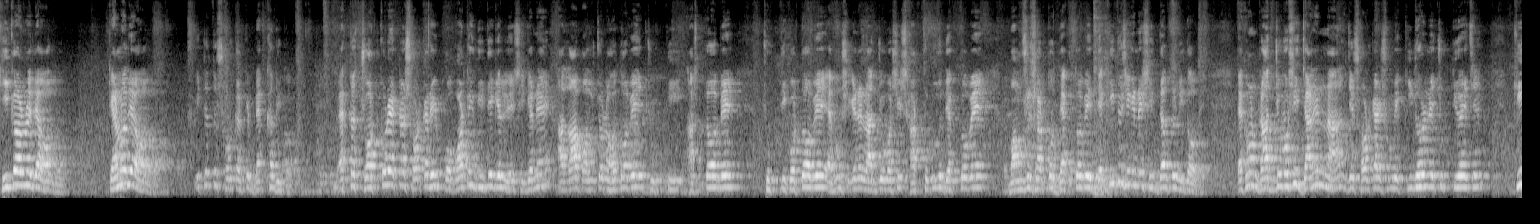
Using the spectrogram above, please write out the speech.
কী কারণে দেওয়া হলো? কেন দেওয়া হলো? এটা তো সরকারকে ব্যাখ্যা দিতে হবে। একটা চট করে একটা সরকারি প্রপার্টি দিতে গেলে সেখানে আলাপ আলোচনা হতে হবে, চুক্তি আসতে হবে, চুক্তি করতে হবে এবং সেখানে রাজ্যবাসীর স্বার্থগুলো দেখতে হবে, মানুষের স্বার্থ দেখতে হবে, দেখেই তো সেখানে সিদ্ধান্ত নিতে হবে। এখন রাজ্যবাসী জানেন না যে সরকারের সঙ্গে কী ধরনের চুক্তি হয়েছে, কী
